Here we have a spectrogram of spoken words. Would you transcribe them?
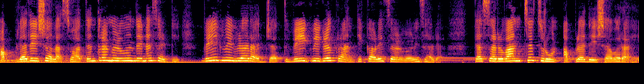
आपल्या देशाला स्वातंत्र्य मिळवून देण्यासाठी वेगवेगळ्या राज्यात वेगवेगळ्या क्रांतिकारी चळवळी झाल्या. त्या सर्वांचेच ऋण आपल्या देशावर आहे.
